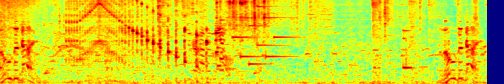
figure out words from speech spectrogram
Roll the dice. This is having me off. Roll the dice.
